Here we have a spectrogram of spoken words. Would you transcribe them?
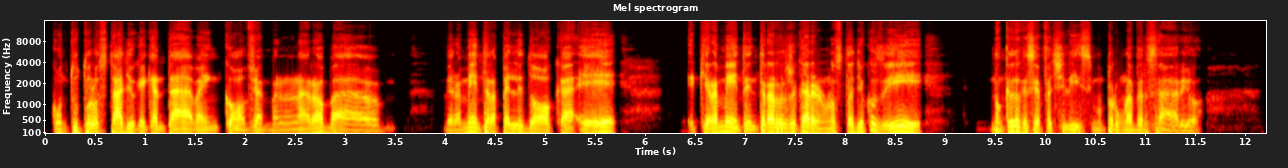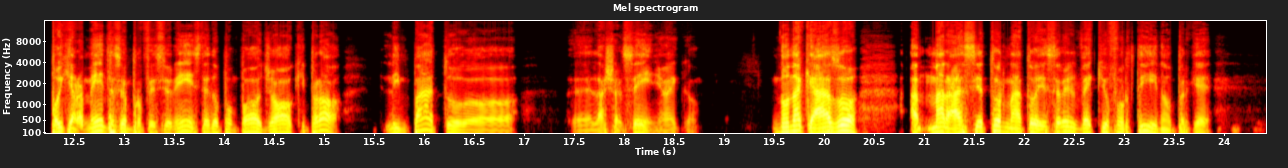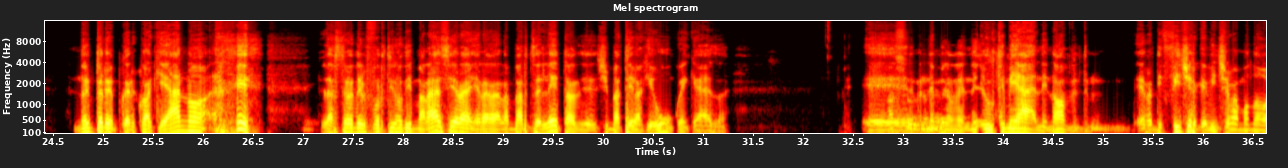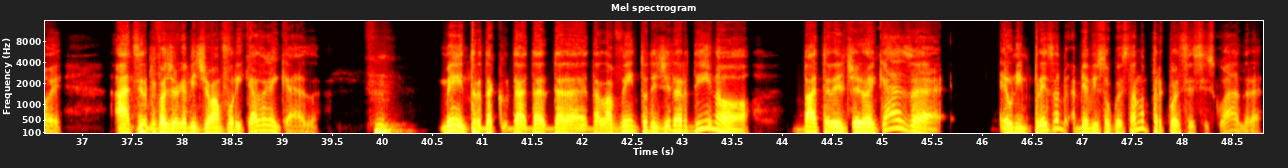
Con tutto lo stadio che cantava in co- cioè, una roba veramente la pelle d'oca e, e chiaramente entrare a giocare in uno stadio così non credo che sia facilissimo per un avversario. Poi chiaramente sei un professionista e dopo un po' giochi, però l'impatto eh, lascia il segno, ecco. Non a caso Marassi è tornato a essere il vecchio Fortino, perché noi per, per qualche anno la storia del Fortino di Marassi era, era la barzelletta, ci batteva chiunque in casa. E negli ultimi anni, no? Era difficile che vincevamo noi. Anzi, era più facile che vincevamo fuori casa che in casa. Mentre da- da- da- da- dall'avvento di Gerardino, battere il Genoa in casa è un'impresa, abbiamo visto quest'anno, per qualsiasi squadra.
